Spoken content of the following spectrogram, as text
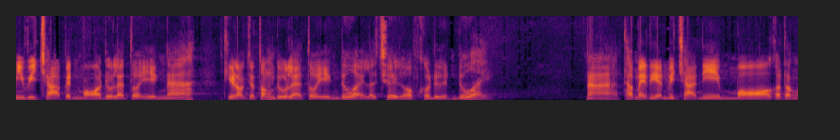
มีวิชาเป็นหมอดูแลตัวเองนะ ที่เราจะต้องดูแลตัวเองด้วย แล้วช่วยเหลือคนอื่นด้วยนะถ้าไม่เรียนวิชานี้หมอก็ต้อง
